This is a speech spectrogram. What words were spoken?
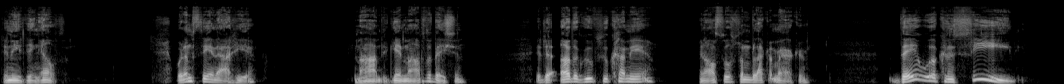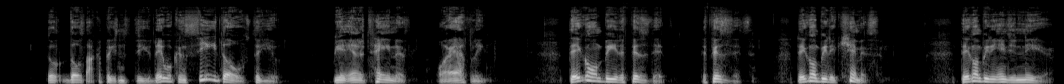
than anything else. What I'm seeing out here, my, again, my observation, is that other groups who come in, and also some black American, they will concede th- those occupations to you. They will concede those to you, being entertainers or athlete. They're going to be the physicist, the physicist. They're going to be the chemist. They're going to be the engineer.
